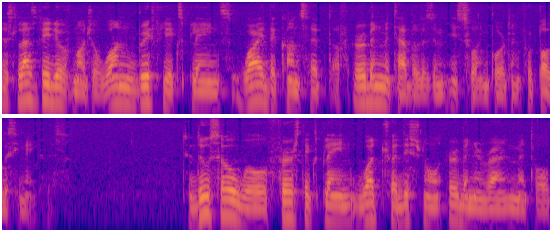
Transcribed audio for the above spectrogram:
this last video of Module 1 briefly explains why the concept of urban metabolism is so important for policymakers. To do so, we'll first explain what traditional urban environmental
